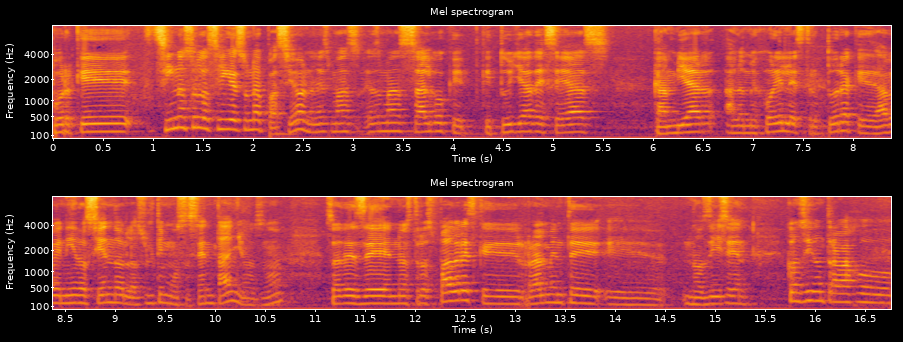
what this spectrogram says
porque si no solo sigues una pasión, es más, es más algo que, que tú ya deseas cambiar a lo mejor y la estructura que ha venido siendo los últimos 60 años, ¿no? O sea, desde nuestros padres que realmente eh, nos dicen, consigue un trabajo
